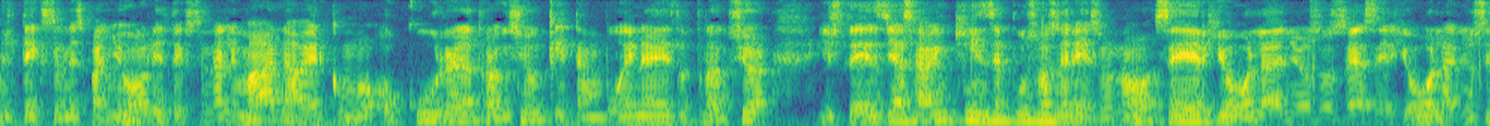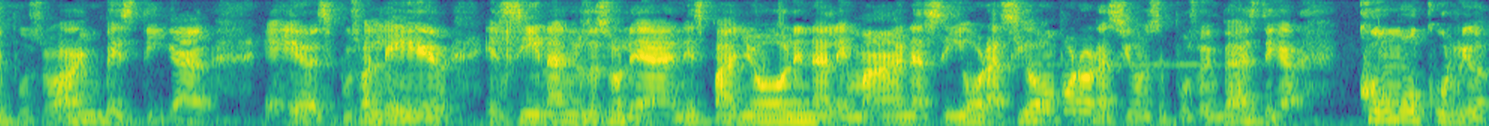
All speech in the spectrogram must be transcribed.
el texto en español y el texto en alemán, a ver cómo ocurre la traducción, qué tan buena es la traducción. Y ustedes ya saben quién se puso a hacer eso, ¿no? Sergio Bolaños. O sea, Sergio Bolaños se puso a investigar, eh, se puso a leer el 100 años de soledad en español, en alemán, así, oración por oración, se puso a investigar cómo ocurrió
